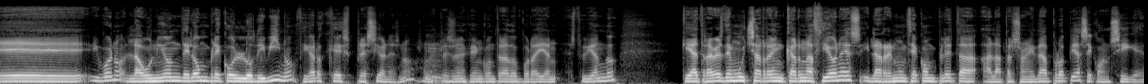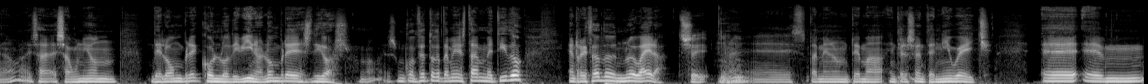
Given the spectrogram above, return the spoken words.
eh, y bueno, la unión del hombre con lo divino, fijaros qué expresiones, ¿no? Son mm. expresiones que he encontrado por ahí estudiando. que a través de muchas reencarnaciones y la renuncia completa a la personalidad propia se consigue, ¿no? esa, esa, unión del hombre con lo divino. El hombre es Dios. ¿no? Es un concepto que también está metido, enraizado en Nueva Era. Sí. ¿eh? Uh -huh. Es también un tema interesante, New Age. Eh, eh,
